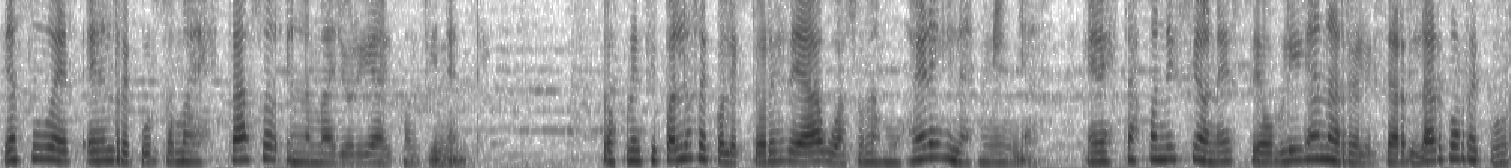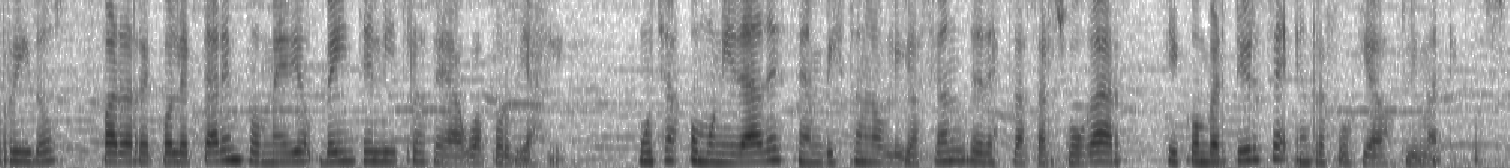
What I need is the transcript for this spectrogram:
y a su vez es el recurso más escaso en la mayoría del continente. Los principales recolectores de agua son las mujeres y las niñas. En estas condiciones se obligan a realizar largos recorridos para recolectar en promedio 20 litros de agua por viaje. Muchas comunidades se han visto en la obligación de desplazar su hogar y convertirse en refugiados climáticos.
